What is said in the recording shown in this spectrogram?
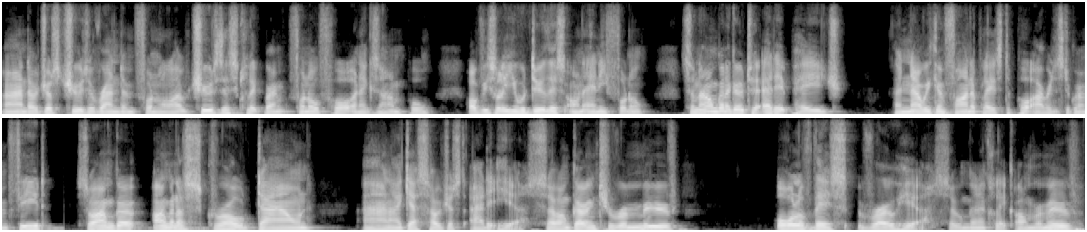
and I'll just choose a random funnel. I'll choose this ClickBank funnel for an example. Obviously you would do this on any funnel. So now I'm going to go to edit page and now we can find a place to put our Instagram feed. So I'm go I'm going to scroll down and I guess I'll just add it here. So I'm going to remove all of this row here. So I'm going to click on remove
